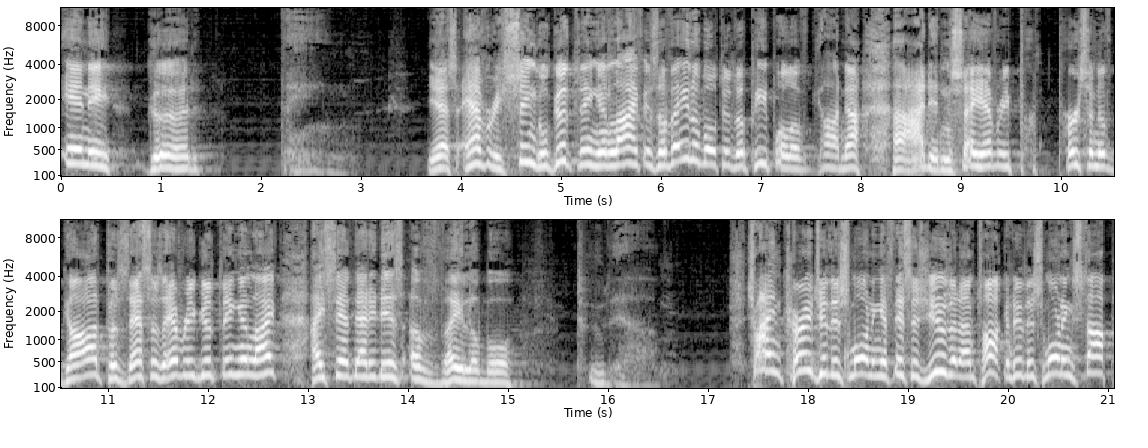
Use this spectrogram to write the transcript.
any good. Yes, every single good thing in life is available to the people of God. Now, I didn't say every person of God possesses every good thing in life. I said that it is available to them. So I encourage you this morning, if this is you that I'm talking to this morning, stop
